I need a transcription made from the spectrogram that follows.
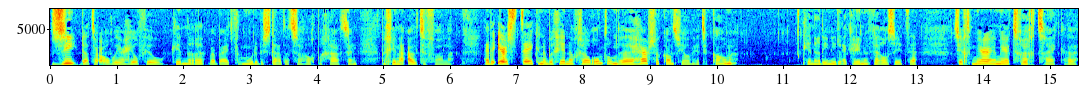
zie dat er alweer heel veel kinderen, waarbij het vermoeden bestaat dat ze hoogbegaafd zijn, beginnen uit te vallen. De eerste tekenen beginnen zo rondom de herfstvakantie alweer te komen. Kinderen die niet lekker in hun vel zitten, zich meer en meer terugtrekken,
